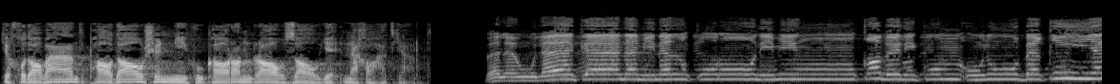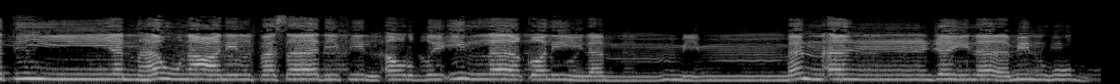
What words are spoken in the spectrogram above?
که خداوند پاداش نیکوکاران را ضایع نخواهد کرد. فلولا كان من القرون من قبلكم أولو بقية ينهون عن الفساد في الأرض إلا قليلا ممن أنجينا منهم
